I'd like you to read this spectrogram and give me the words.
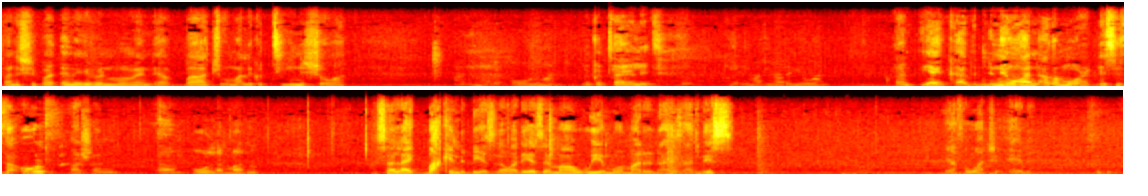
on the ship at any given moment. You have bathroom, a little teeny shower, And you know the old one. little toilet. Can you imagine how the new one? And yeah, the new one I got more. This is the old fashioned um, older model. So like back in the days. Nowadays them are way more modernized than this. You have to watch your head.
